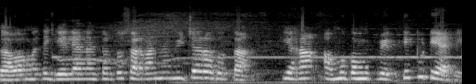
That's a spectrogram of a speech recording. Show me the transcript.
गावामध्ये गेल्यानंतर तो सर्वांना विचारत होता की हा अमुक अमुक व्यक्ती कुठे आहे?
